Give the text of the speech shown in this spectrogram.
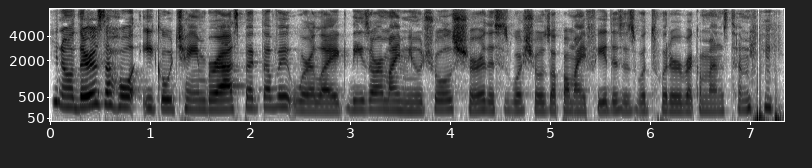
you know, there's the whole echo chamber aspect of it where like these are my mutuals. Sure, this is what shows up on my feed. This is what Twitter recommends to me.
